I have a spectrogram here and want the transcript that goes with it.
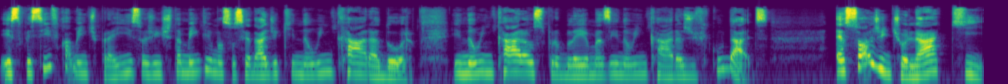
especificamente para isso, a gente também tem uma sociedade que não encara a dor, e não encara os problemas e não encara as dificuldades. É só a gente olhar que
